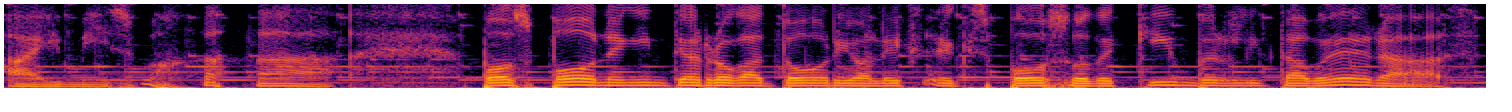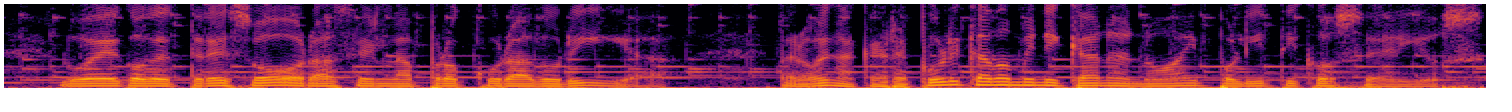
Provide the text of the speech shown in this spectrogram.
Ahí mismo. Posponen interrogatorio al ex esposo de Kimberly Taveras luego de tres horas en la Procuraduría. Pero venga, que en República Dominicana no hay políticos serios.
